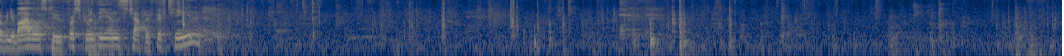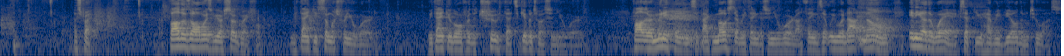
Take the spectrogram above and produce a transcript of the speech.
open your Bibles to 1 Corinthians chapter 15. Let's pray. Father, as always, we are so grateful. We thank you so much for your word. We thank you, Lord, for the truth that's given to us in your word. Father, there are many things, in fact, most everything that's in your word are things that we would not know any other way except you have revealed them to us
